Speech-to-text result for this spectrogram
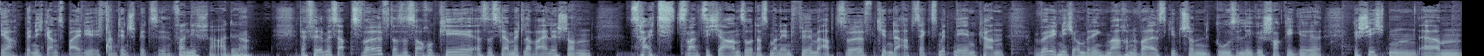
Ja, bin ich ganz bei dir. Ich fand den spitze. Fand ich schade. Ja. Der Film ist ab 12, das ist auch okay. Es ist ja mittlerweile schon seit 20 Jahren so, dass man in Filme ab 12 Kinder ab 6 mitnehmen kann. Würde ich nicht unbedingt machen, weil es gibt schon gruselige, schockige Geschichten. Ähm,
